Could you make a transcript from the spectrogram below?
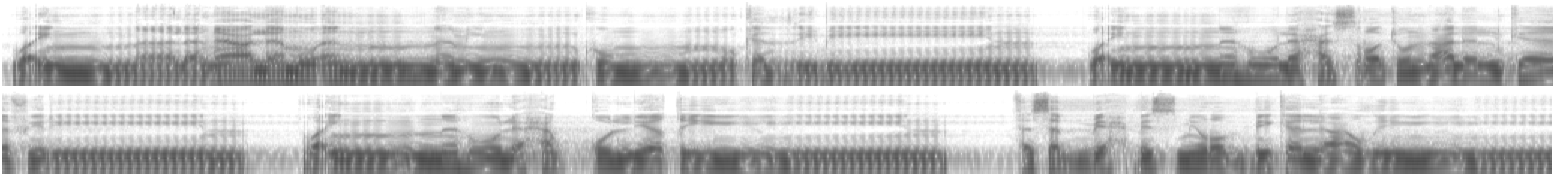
وإنا لنعلم أن منكم مكذبين وإنه لحسرة على الكافرين وإنه لحق اليقين فسبح باسم ربك العظيم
